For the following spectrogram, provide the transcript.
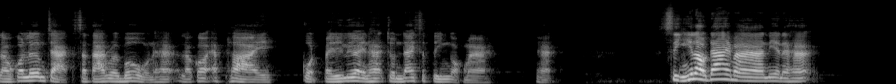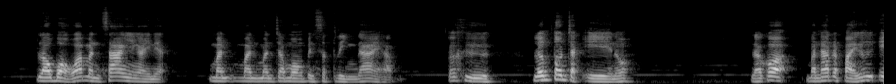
เราก็เริ่มจาก start variable นะฮะแล้วก็ apply กดไปเรื่อยๆนะฮะจนได้สตริงออกมานะฮะสิ่งที่เราได้มาเนี่ยนะฮะเราบอกว่ามันสร้างยังไงเนี่ยมันมันมันจะมองเป็นสตริงได้ครับ ก็คือเริ่มต้นจาก A เนาะแล้วก็บรรทัดต่อไปก็คือ A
